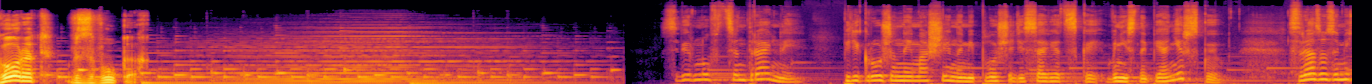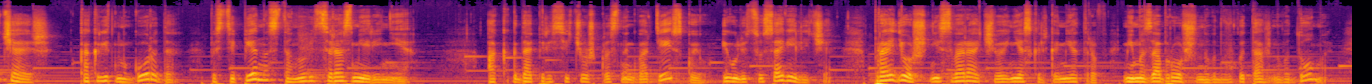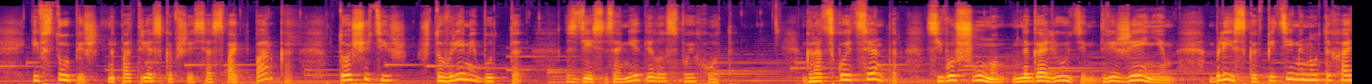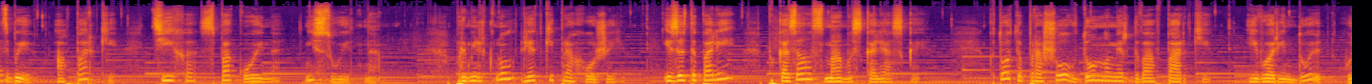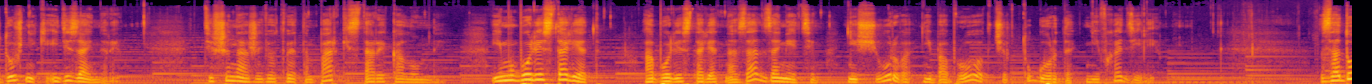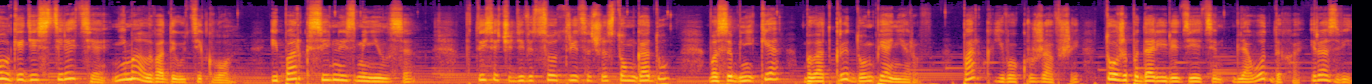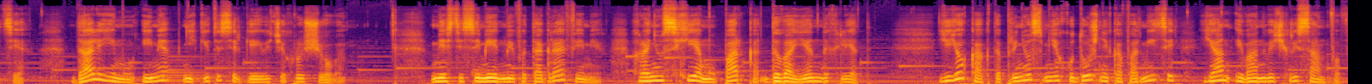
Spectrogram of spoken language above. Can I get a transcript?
Город в звуках. Свернув с центральной, перегруженной машинами площади Советской вниз на Пионерскую, сразу замечаешь, как ритм города постепенно становится размереннее. А когда пересечешь Красногвардейскую и улицу Савельича, пройдешь, не сворачивая несколько метров мимо заброшенного двухэтажного дома и вступишь на потрескавшийся асфальт парка, то ощутишь, что время будто здесь замедлило свой ход – Городской центр с его шумом, многолюдием, движением близко в пяти минутах ходьбы, а в парке тихо, спокойно, несуетно. Промелькнул редкий прохожий. Из-за тополей показалась мама с коляской. Кто-то прошел в дом номер два в парке. Его арендуют художники и дизайнеры. Тишина живет в этом парке старой Коломны. Ему более ста лет, а более ста лет назад, заметим, ни Щурова, ни Боброва в черту города не входили. За долгие десятилетия немало воды утекло, и парк сильно изменился. В 1936 году в особняке был открыт Дом пионеров. Парк, его окружавший, тоже подарили детям для отдыха и развития. Дали ему имя Никиты Сергеевича Хрущева. Вместе с семейными фотографиями храню схему парка до военных лет – ее как-то принес мне художник-оформитель Ян Иванович Хрисанфов.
